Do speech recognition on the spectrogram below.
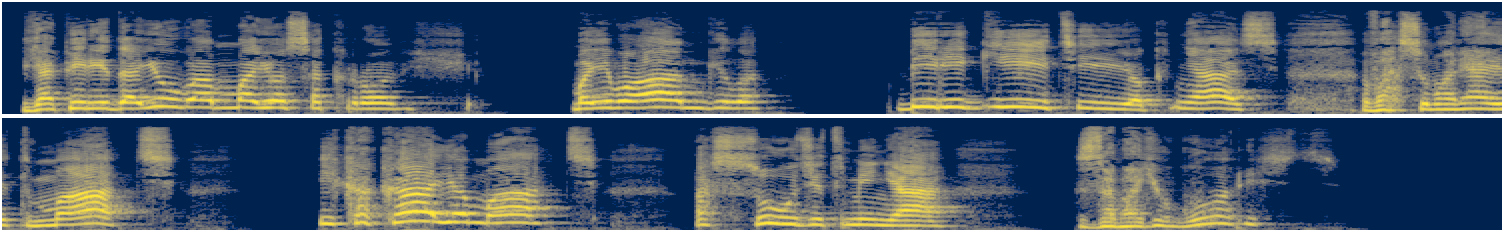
Я передаю вам мое сокровище, моего ангела. Берегите ее, князь. Вас умоляет мать. И какая мать осудит меня за мою горесть?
